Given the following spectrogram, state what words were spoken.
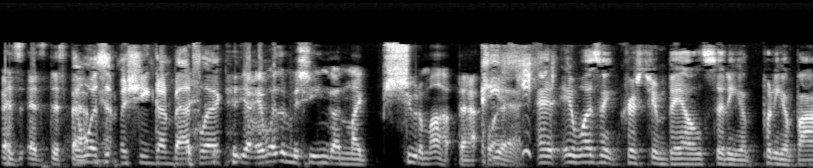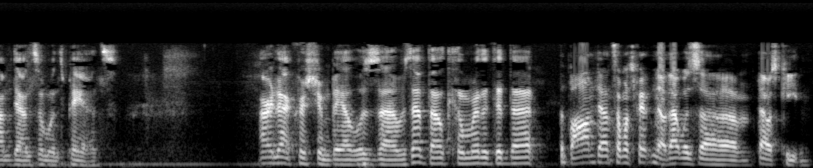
as as this Batman. It wasn't Machine Gun Batfleck. yeah, it wasn't machine gun like shoot 'em up Batfleck. Yeah, and it wasn't Christian Bale sitting up putting a bomb down someone's pants. Or not Christian Bale was uh, was that Val Kilmer that did that? The bomb down someone's pants. No, that was um that was Keaton.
